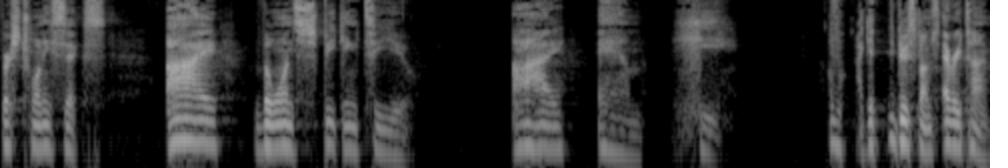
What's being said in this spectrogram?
verse 26, I, the one speaking to you, I am he. I get goosebumps every time.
